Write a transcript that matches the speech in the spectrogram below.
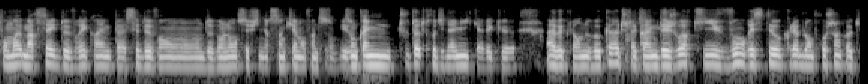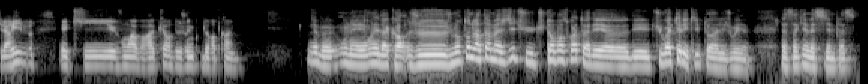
pour moi, Marseille devrait quand même passer devant, devant Lens et finir cinquième en fin de saison. Ils ont quand même une toute autre dynamique avec, euh, avec leur nouveau coach. Tu as quand même des joueurs qui vont rester au club l'an prochain, quoi qu'il arrive, et qui vont avoir à cœur de jouer une Coupe d'Europe quand même. Eh ben, on est, on est d'accord. Je, je me retourne vers toi, Majdi. Tu tu t'en penses quoi, toi des, euh, des... Tu vois quelle équipe, toi, aller jouer la cinquième, la sixième place?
